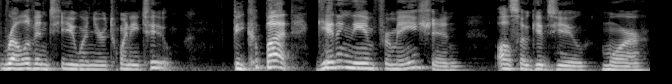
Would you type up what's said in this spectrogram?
relevant to you when you're 22. Bec- but getting the information also gives you more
